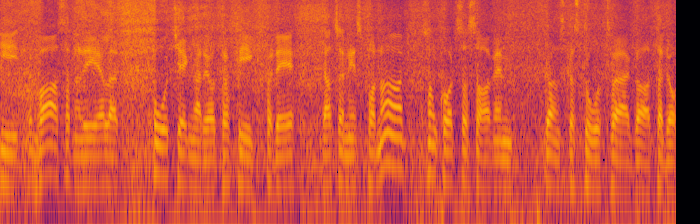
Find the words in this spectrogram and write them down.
i Vasa när det gäller fotgängare och trafik för det är alltså en esplanad som korsas av en ganska stor tvärgata då.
